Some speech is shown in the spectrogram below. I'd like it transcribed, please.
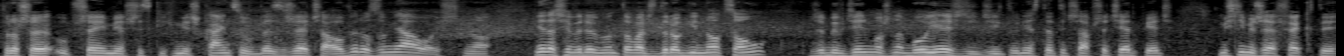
Proszę uprzejmie wszystkich mieszkańców Bezrzecza o wyrozumiałość. No, nie da się wyremontować drogi nocą, żeby w dzień można było jeździć i tu niestety trzeba przecierpieć. Myślimy, że efekty,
